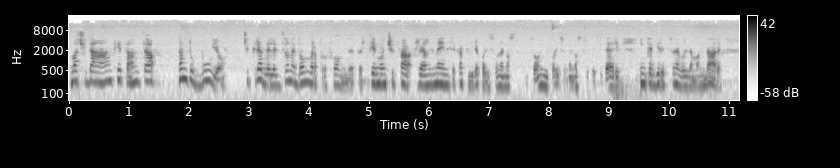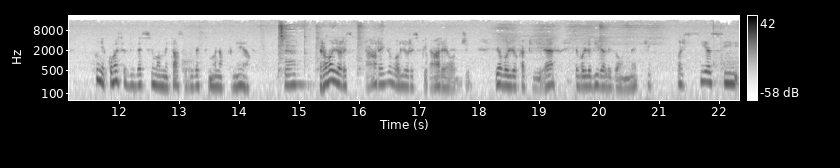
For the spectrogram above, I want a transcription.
ma ci dà anche tanta, tanto buio, ci crea delle zone d'ombra profonde perché non ci fa realmente capire quali sono i nostri bisogni, quali sono i nostri desideri, in che direzione vogliamo andare. Quindi è come se vivessimo a metà, se vivessimo in apnea. Certo. Però voglio respirare, io voglio respirare oggi, io voglio capire e voglio dire alle donne che qualsiasi,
